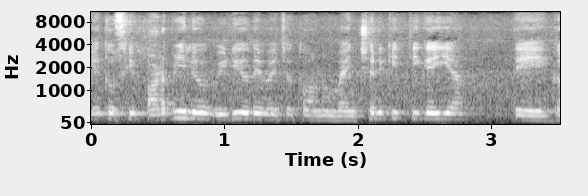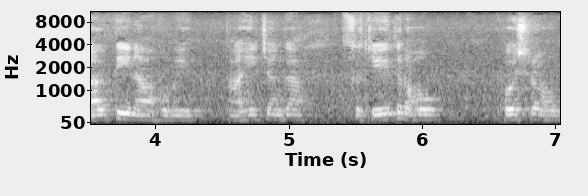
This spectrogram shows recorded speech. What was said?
ਇਹ ਤੁਸੀਂ ਪੜ੍ਹ ਵੀ ਲਿਓ ਵੀਡੀਓ ਦੇ ਵਿੱਚ ਤੁਹਾਨੂੰ ਮੈਂਸ਼ਨ ਕੀਤੀ ਗਈ ਆ ਤੇ ਗਲਤੀ ਨਾ ਹੋਵੇ ਤਾਂ ਹੀ ਚੰਗਾ। ਸੁਚੇਤ ਰਹੋ, ਖੁਸ਼ ਰਹੋ,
